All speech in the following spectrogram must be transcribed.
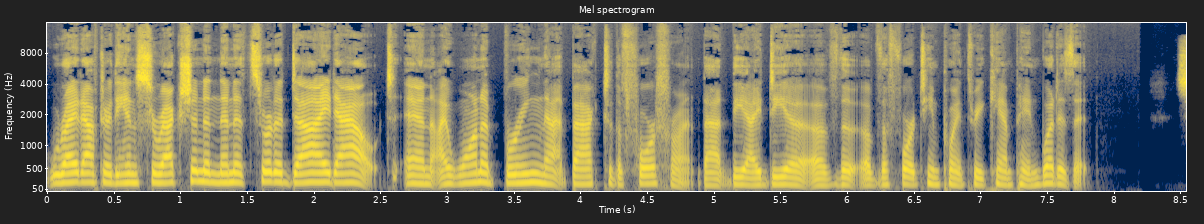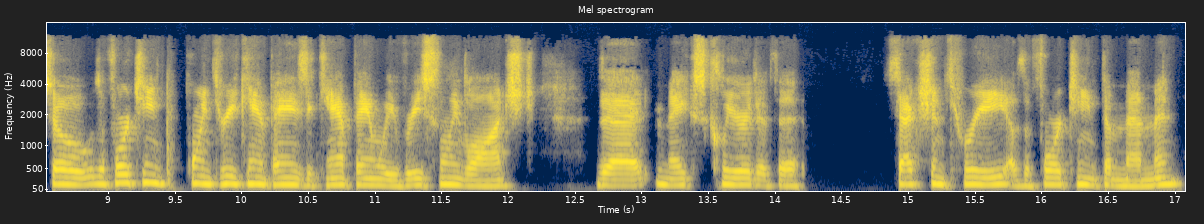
right after the insurrection, and then it sort of died out. And I want to bring that back to the forefront. That the idea of the of the 14.3 campaign. What is it? So the 14.3 campaign is a campaign we've recently launched that makes clear that the Section 3 of the 14th Amendment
